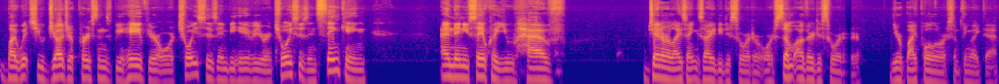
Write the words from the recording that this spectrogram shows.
by which you judge a person's behavior or choices in behavior and choices in thinking, and then you say, okay, you have generalized anxiety disorder or some other disorder, you're bipolar or something like that,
